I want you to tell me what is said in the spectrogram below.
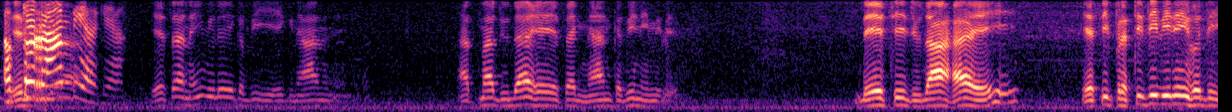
अब तो राम भी आ गया ऐसा नहीं मिले कभी ये ज्ञान में आत्मा जुदा है ऐसा ज्ञान कभी नहीं मिले देश से जुदा है ऐसी प्रतीति भी नहीं होती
